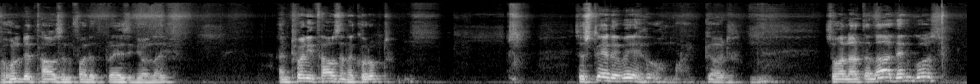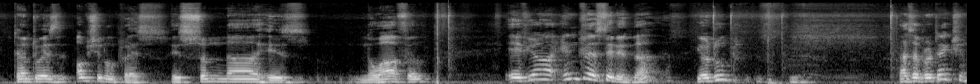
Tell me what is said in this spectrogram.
100,000 fardh prayers in your life and 20,000 are corrupt. So straight away, oh my God. So Allah Ta'ala then goes, turn to his optional prayers, his sunnah, his nawafil. If you're not interested in that, you're doomed. That's a protection.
